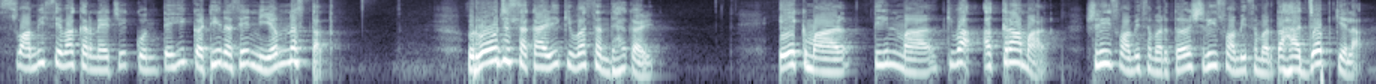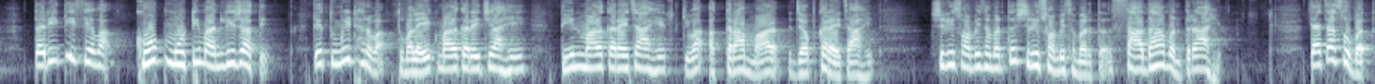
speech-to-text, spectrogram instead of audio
स्वामी सेवा करण्याचे कोणतेही कठीण असे नियम नसतात. रोज सकाळी किंवा संध्याकाळी एक माळ तीन माळ किंवा अकरा माळ श्री स्वामी समर्थ श्री स्वामी समर्थ हा जप केला तरी ती सेवा खूप मोठी मानली जाते. ते तुम्ही ठरवा तुम्हाला एक माळ करायची आहे तीन माळ करायच्या आहेत किंवा अकरा माळ जप करायच्या आहेत श्री स्वामी समर्थ श्री स्वामी समर्थ साधा मंत्र आहे. त्याच्यासोबत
